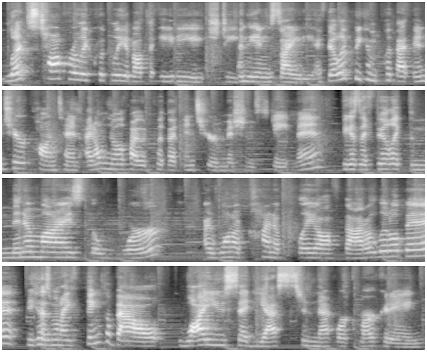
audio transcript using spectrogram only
Let's talk really quickly about the ADHD and the anxiety. I feel like we can put that into your content. I don't know if I would put that into your mission statement because I feel like the minimize the work I want to kind of play off that a little bit because when I think about why you said yes to network marketing,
